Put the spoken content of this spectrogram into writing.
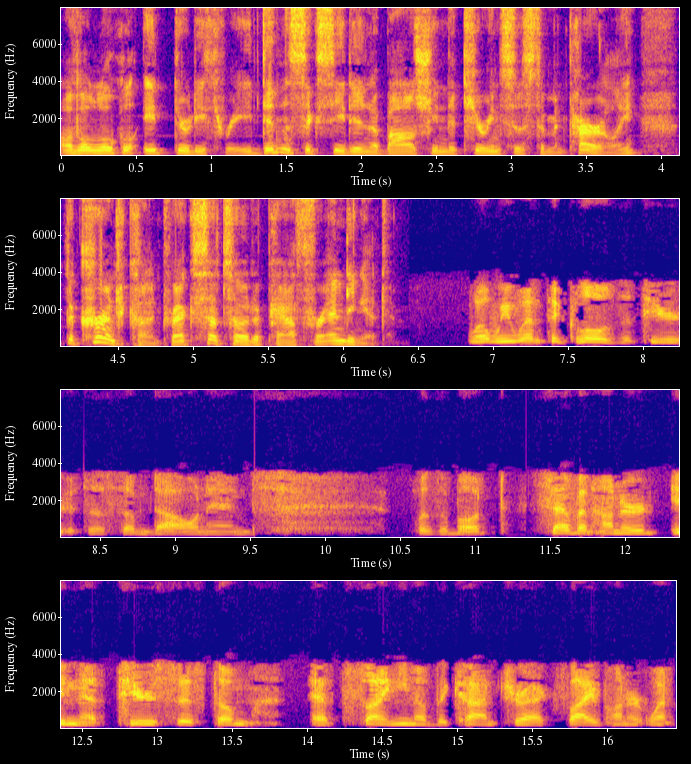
although Local 833 didn't succeed in abolishing the tiering system entirely, the current contract sets out a path for ending it. Well, we went to close the tier system down and was about 700 in that tier system. At signing of the contract, 500 went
